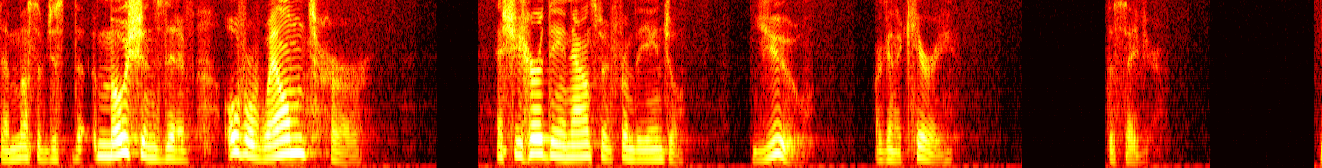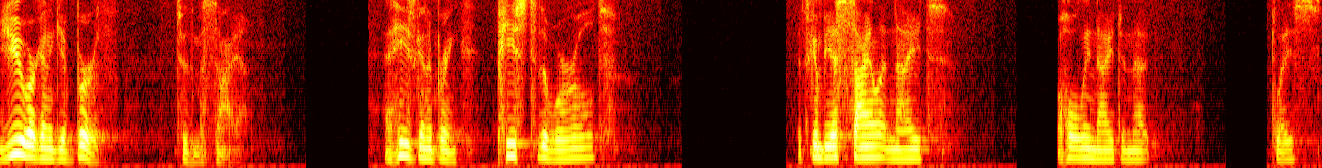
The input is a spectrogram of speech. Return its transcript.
that must have just, the emotions that have overwhelmed her. And she heard the announcement from the angel You are going to carry the Savior. You are going to give birth to the Messiah. And he's going to bring peace to the world. It's going to be a silent night, a holy night in that place.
